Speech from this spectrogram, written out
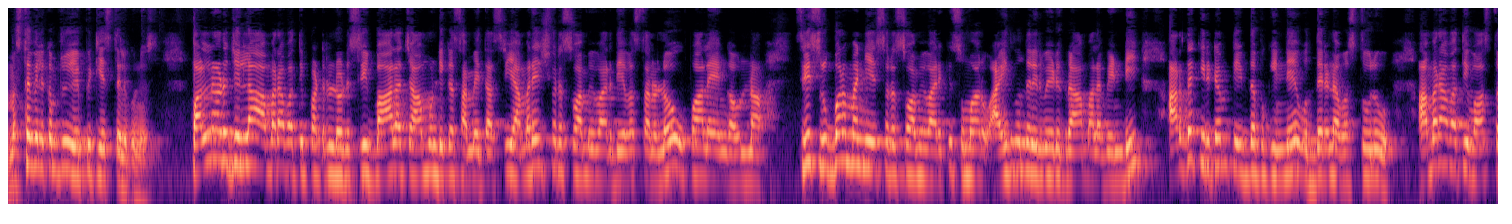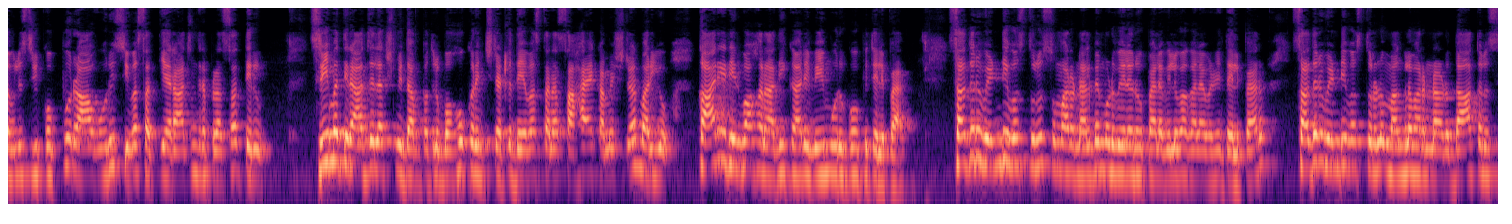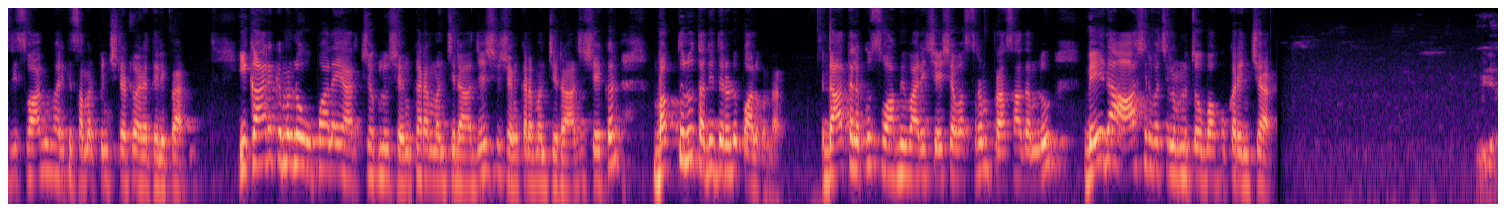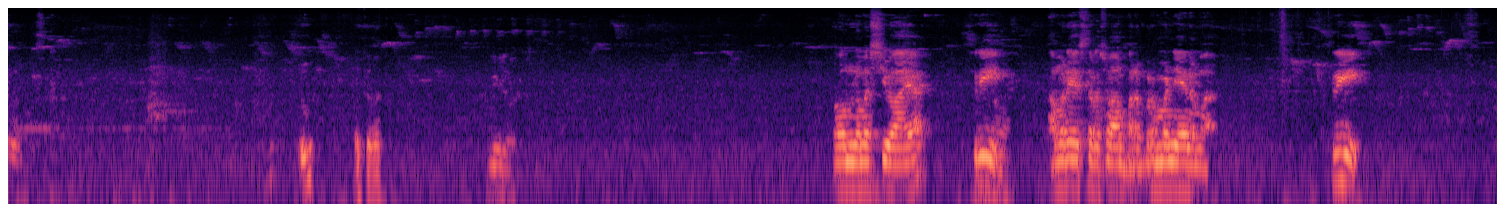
నమస్తే welcome to APTS Telugu news. Palnadu జిల్లా అమరావతి పట్టణంలోని శ్రీ బాల చాముండిక సమేత శ్రీ అమరేశ్వర స్వామి వారి దేవస్థానంలో ఉపాలయంగా ఉన్న శ్రీ సుబ్రహ్మణ్యేశ్వర స్వామి వారికి సుమారు ఐదు వందల ఇరవై గ్రామాల వెండి అర్ధ కిరీటం తీర్థపు గిన్నె ఉద్ధరణ వస్తువులు అమరావతి వాస్తవులు శ్రీ కొప్పు రావూరి శివ సత్య రాజేంద్ర ప్రసాద్ తిరు శ్రీమతి రాజలక్ష్మి దంపతులు బహూకరించినట్లు దేవస్థాన సహాయ కమిషనర్ మరియు కార్యనిర్వహణ అధికారి వేమూరు గోపి తెలిపారు. సదరు వెండి వస్తువులు సుమారు నలభై మూడు వేల రూపాయల విలువ గలవని తెలిపారు. సదరు వెండి వస్తువులను మంగళవారం నాడు దాతలు శ్రీ స్వామి వారికి సమర్పించినట్లు ఆయన తెలిపారు. ఈ కార్యక్రమంలో ఉపాలయ అర్చకులు శంకర మంచి రాజేష్ శంకర మంచి రాజశేఖర్ భక్తులు తదితరులు పాల్గొన్నారు. దాతలకు స్వామివారి శేషవస్త్రం ప్రసాదములు వేద ఆశీర్వచనములతో బహుకరించారు. ఓం నమ శివాయ. శ్రీ అమరేశ్వర స్వామి పరబ్రహ్మణ్య నమ. శ్రీ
